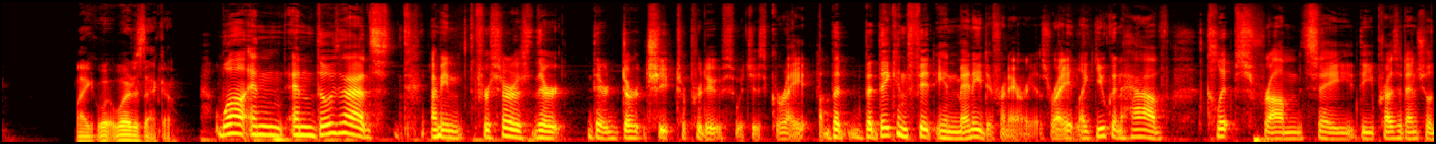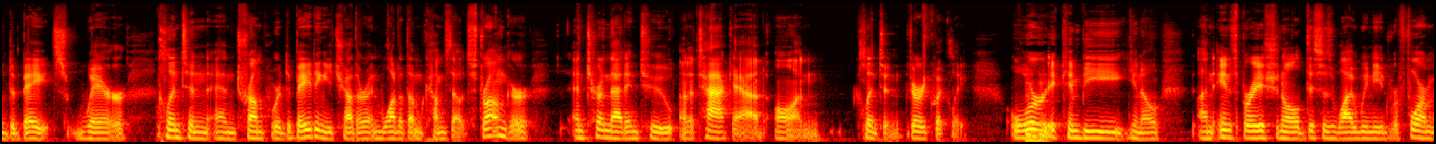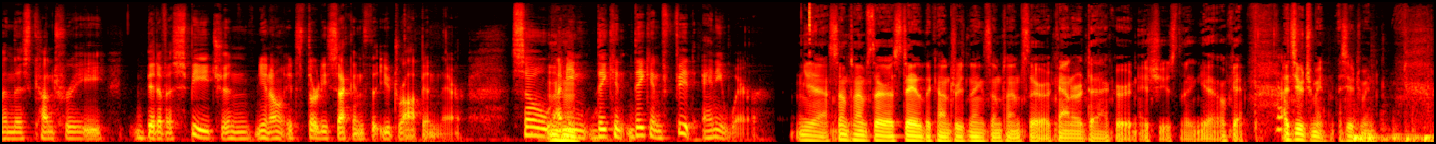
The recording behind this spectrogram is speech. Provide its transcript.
Like, wh- where does that go? Well, and and those ads, I mean, for starters, they're they're dirt cheap to produce, which is great. But but they can fit in many different areas, right? Like you can have clips from say the presidential debates where Clinton and Trump were debating each other and one of them comes out stronger and turn that into an attack ad on Clinton very quickly. Or it can be, you know, an inspirational, this is why we need reform in this country bit of a speech and, you know, it's 30 seconds that you drop in there. So, I mean, they can they can fit anywhere. Yeah, sometimes they're a state of the country thing. Sometimes they're a counterattack or an issues thing. Yeah, okay, I see what you mean. I see what you mean.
